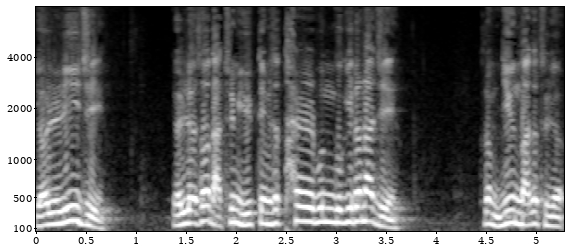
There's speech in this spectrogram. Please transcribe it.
열리지. 열려서 나트륨이 유입되면서 탈분극이 일어나지. 그럼 니은 맞아 틀려.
